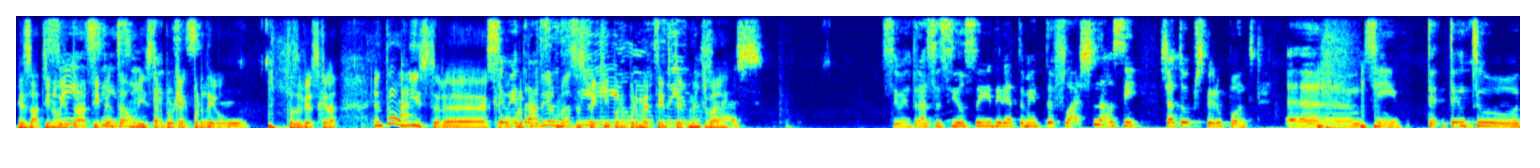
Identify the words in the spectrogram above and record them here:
Exato, e não sim, entrar tipo, sim, então, sim, Mister, porque é que perdeu? Estás a ver se calhar. Então, ah, Mister, uh, acabou por perder, mas assim, a sua assim, equipa no primeiro tempo teve muito bem. Flash se eu entrasse assim, ele saía diretamente da flash. Não, sim, já estou a perceber o ponto. Uh, sim, tento,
